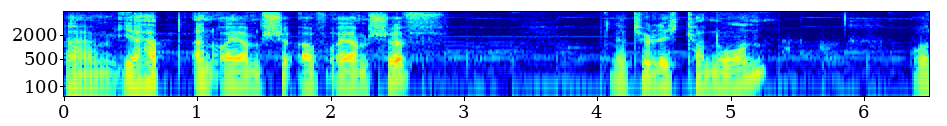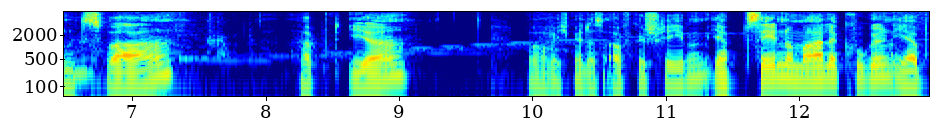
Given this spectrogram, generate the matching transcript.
Ähm, ihr habt an eurem Sch auf eurem Schiff natürlich Kanonen. Und zwar habt ihr, wo habe ich mir das aufgeschrieben? Ihr habt zehn normale Kugeln, ihr habt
